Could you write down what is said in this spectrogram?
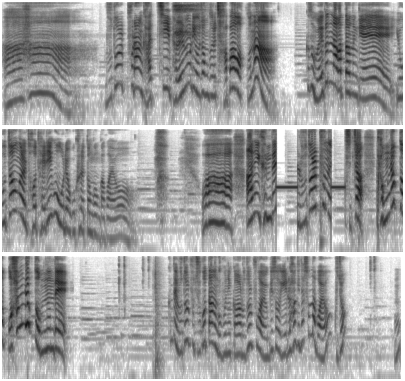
아하. 루돌프랑 같이 별무리 요정들을 잡아왔구나? 그래서 외근 나갔다는 게 요정을 더 데리고 오려고 그랬던 건가 봐요. 와, 아니 근데 루돌프는 진짜 경력도 없고 학력도 없는데 근데 루돌프 죽었다는 거 보니까 루돌프가 여기서 일을 하긴 했었나 봐요? 그죠? 어?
